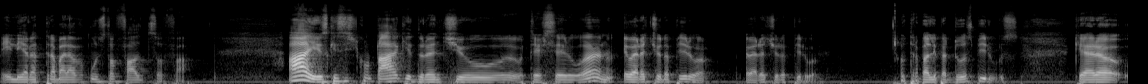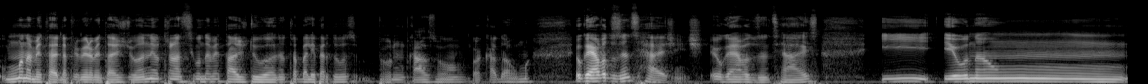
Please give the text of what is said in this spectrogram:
Ele era trabalhava com estofado de sofá. Ah, eu esqueci de contar que durante o, o terceiro ano eu era tio da perua. Eu era tio da perua. Eu trabalhei para duas peruas. Que era uma na metade, na primeira metade do ano e outra na segunda metade do ano. Eu trabalhei para duas, no caso, para cada uma. Eu ganhava 200 reais, gente. Eu ganhava 200 reais. E eu não.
